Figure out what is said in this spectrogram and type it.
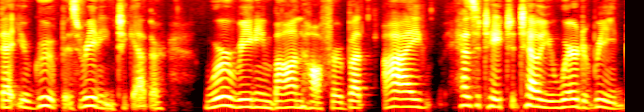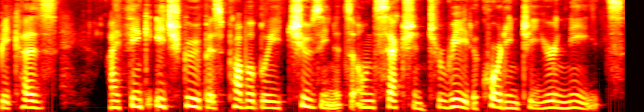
that your group is reading together. We're reading Bonhoeffer, but I hesitate to tell you where to read because I think each group is probably choosing its own section to read according to your needs.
